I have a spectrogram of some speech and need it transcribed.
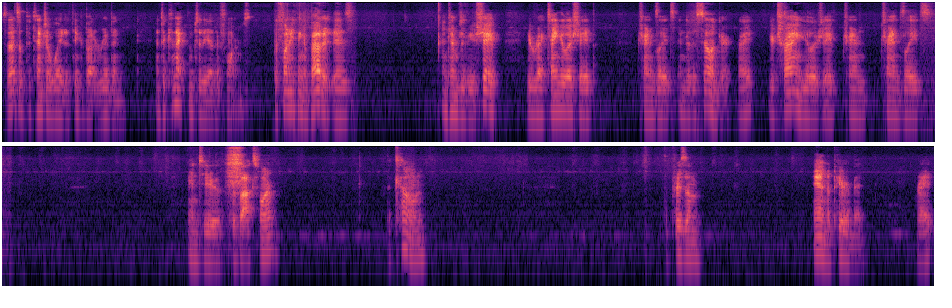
So that's a potential way to think about a ribbon and to connect them to the other forms. The funny thing about it is, in terms of your shape, your rectangular shape translates into the cylinder, right? Your triangular shape tran translates into the box form. The cone, the prism, and the pyramid, right?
